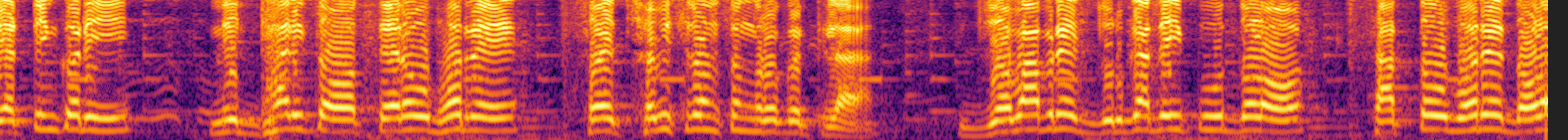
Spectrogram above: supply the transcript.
ବ୍ୟାଟିଂ କରି ନିର୍ଦ୍ଧାରିତ ତେର ଓଭରରେ ଶହେ ଛବିଶ ରନ୍ ସଂଗ୍ରହ କରିଥିଲା ଜବାବରେ ଦୁର୍ଗାଦେଇପୁର ଦଳ ସାତ ଓଭରରେ ଦଳ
